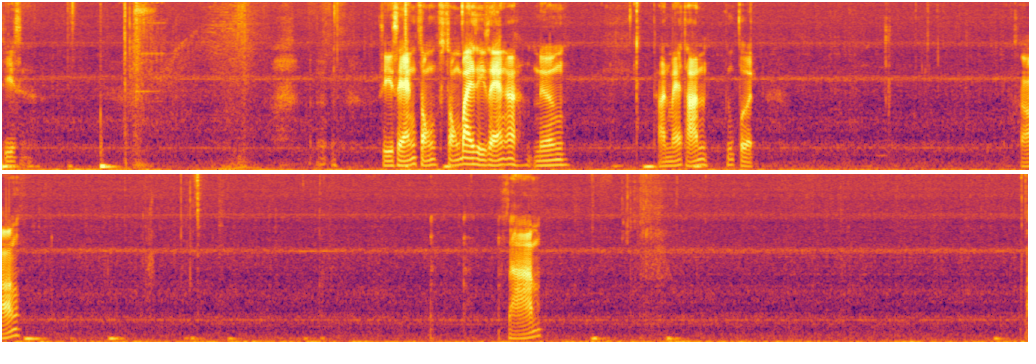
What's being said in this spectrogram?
ทีสี่แสงสองสองใบสี่แสงอะหนึ่งทันไหมทันเพิ่งเปิดสอง สามไป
